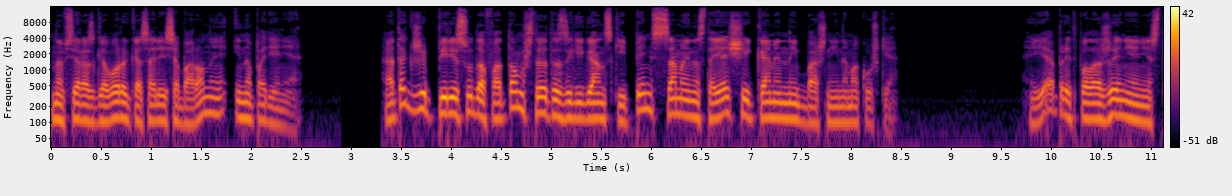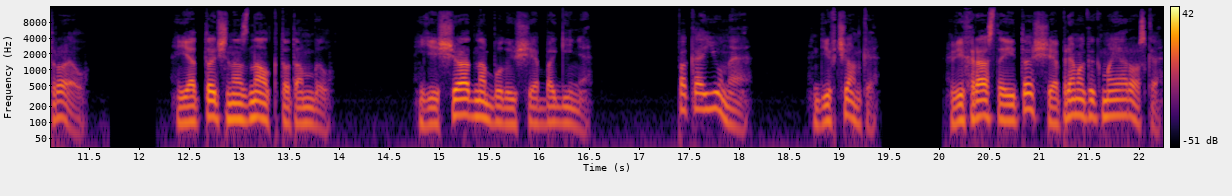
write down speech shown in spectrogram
но все разговоры касались обороны и нападения. А также пересудов о том, что это за гигантский пень с самой настоящей каменной башней на макушке. Я предположения не строил. Я точно знал, кто там был. Еще одна будущая богиня. Пока юная. Девчонка. Вихрастая и тощая, прямо как моя роска.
